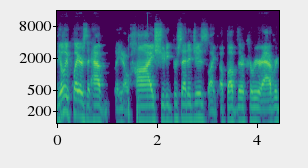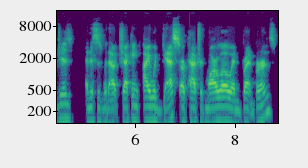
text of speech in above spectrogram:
the only players that have you know high shooting percentages, like above their career averages, and this is without checking, I would guess are Patrick Marleau and Brent Burns.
